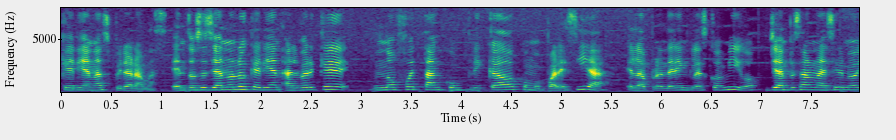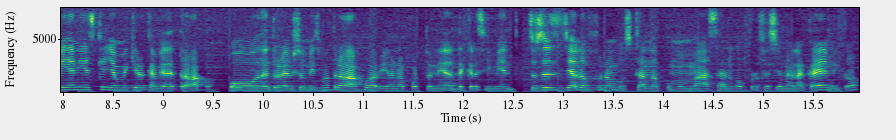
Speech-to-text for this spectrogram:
querían aspirar a más. Entonces ya no lo querían, al ver que no fue tan complicado como parecía el aprender inglés conmigo, ya empezaron a decirme, oye, ni es que yo me quiero cambiar de trabajo. O dentro de su mismo trabajo había una oportunidad de crecimiento. Entonces ya lo fueron buscando como más algo profesional académico.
